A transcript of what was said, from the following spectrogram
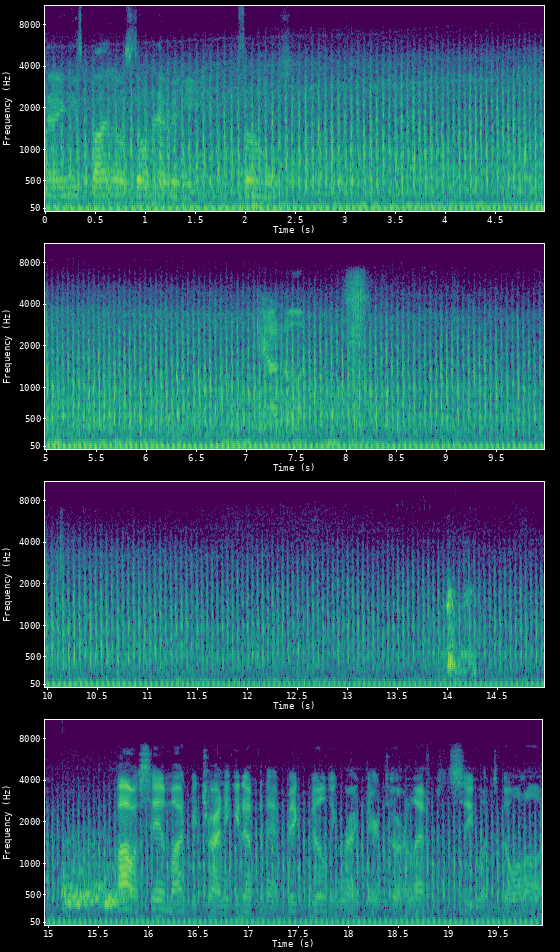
Dang, these binos don't have any thermals. Yeah, I know it. If I was him, I'd be trying to get up in that big building right there to our left and see what's going on.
